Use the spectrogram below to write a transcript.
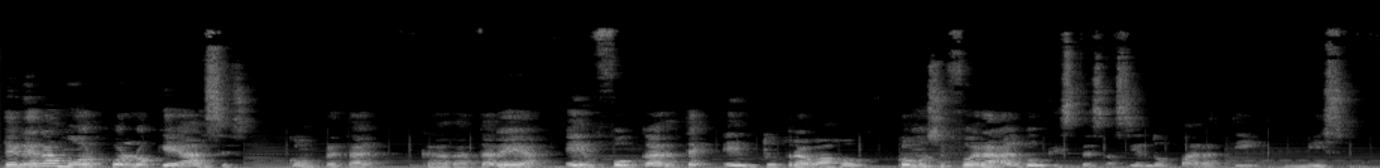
Tener amor por lo que haces, completar cada tarea, enfocarte en tu trabajo como si fuera algo que estés haciendo para ti mismo.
